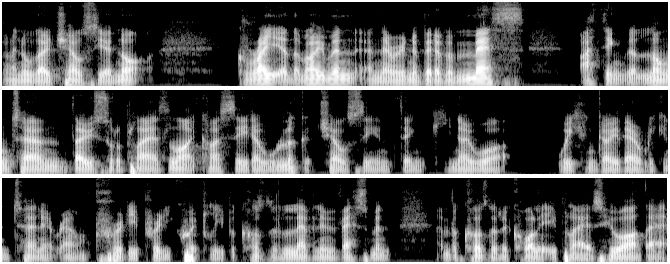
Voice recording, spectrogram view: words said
And although Chelsea are not great at the moment and they're in a bit of a mess, I think that long term, those sort of players like Caicedo will look at Chelsea and think, you know what, we can go there and we can turn it around pretty, pretty quickly because of the level of investment and because of the quality players who are there.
